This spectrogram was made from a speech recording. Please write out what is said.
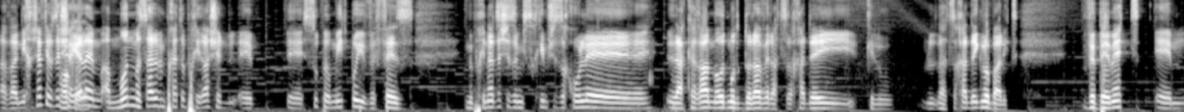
אבל אני חשבתי על זה אוקיי. שהיה להם המון מזל מבחינת הבחירה של אה, אה, Super Meat Boy ו-Fez, מבחינת זה שזה משחקים שזכו ל... להכרה מאוד מאוד גדולה ולהצלחה די, כאילו, להצלחה די גלובלית. ובאמת, אמ,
